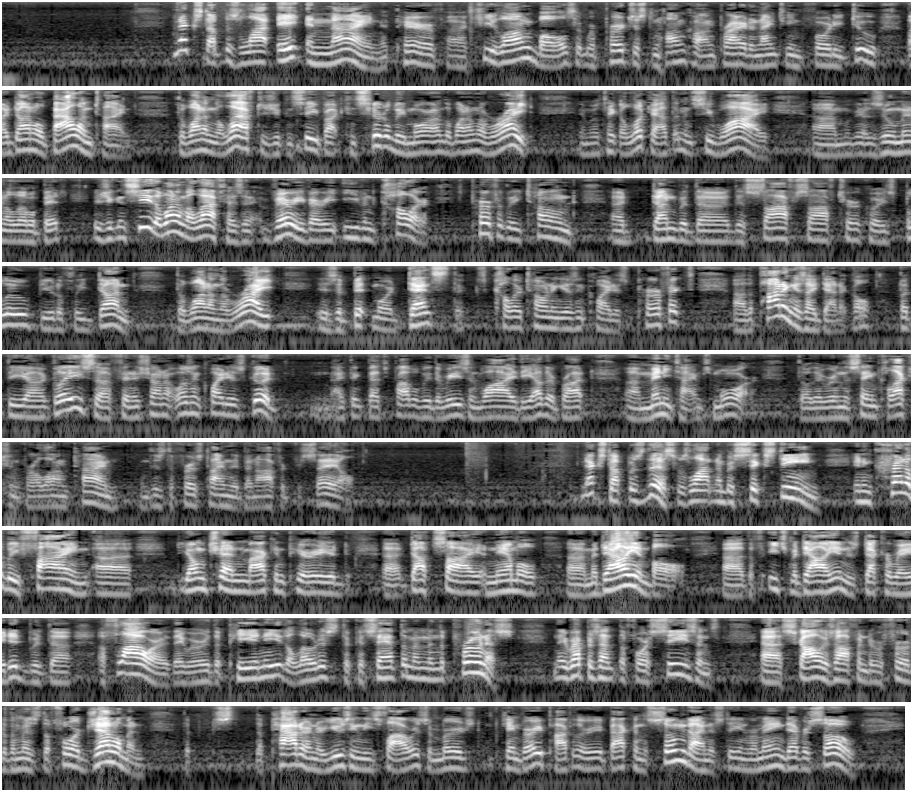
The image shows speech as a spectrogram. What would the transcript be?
Next up is Lot 8 and 9, a pair of uh, Keelong bowls that were purchased in Hong Kong prior to 1942 by Donald Ballantyne. The one on the left, as you can see, brought considerably more on the one on the right, and we'll take a look at them and see why. Um, we're going to zoom in a little bit. As you can see, the one on the left has a very, very even color. It's perfectly toned, uh, done with the, the soft, soft turquoise blue, beautifully done. The one on the right is a bit more dense. The color toning isn't quite as perfect. Uh, the potting is identical, but the uh, glaze uh, finish on it wasn't quite as good. I think that's probably the reason why the other brought uh, many times more, though they were in the same collection for a long time, and this is the first time they've been offered for sale. Next up was this, was lot number 16, an incredibly fine uh, Yongzheng Marken period uh, Doucai enamel uh, medallion bowl. Uh, the, each medallion is decorated with uh, a flower. They were the peony, the lotus, the chrysanthemum, and the prunus. And they represent the four seasons. Uh, scholars often refer to them as the four gentlemen. The, the pattern or using these flowers emerged, became very popular back in the Sung dynasty and remained ever so.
